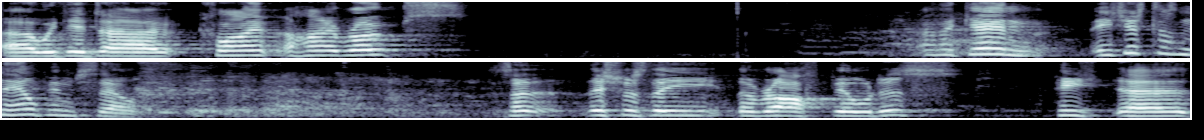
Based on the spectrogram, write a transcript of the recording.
uh, we did uh, climb high ropes. And again, he just doesn't help himself. So this was the, the raft builders. He, uh,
